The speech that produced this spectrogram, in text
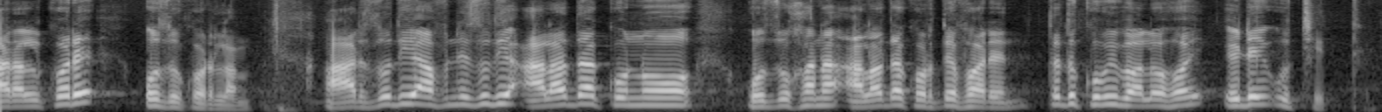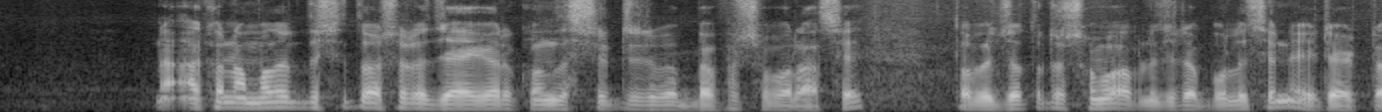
আড়াল করে অজু করলাম। আর যদি আপনি যদি আলাদা কোনো অজুখানা আলাদা করতে পারেন তাতে খুবই ভালো হয় এটাই উচিত। না এখন আমাদের দেশে তো আসলে জায়গার কনজাস্টেটের ব্যাপার সবার আছে। তবে যতটা সম্ভব আপনি যেটা বলেছেন এটা একটা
